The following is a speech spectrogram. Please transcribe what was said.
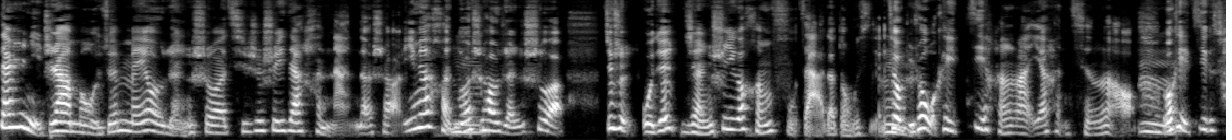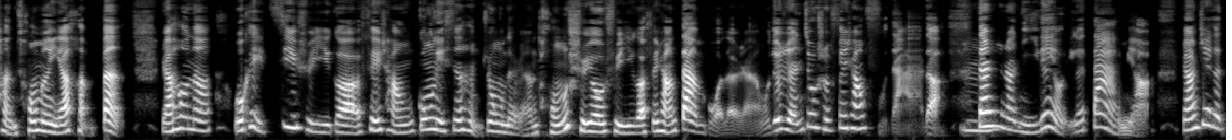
但是你知道吗？我觉得没有人设其实是一件很难的事儿，因为很多时候人设就是我觉得人是一个很复杂的东西。就比如说，我可以既很懒也很勤劳，嗯，我可以既很聪明也很笨。然后呢，我可以既是一个非常功利心很重的人，同时又是一个非常淡泊的人。我觉得人就是非常复杂的。但是呢，你一定有一个大面儿，然后这个。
